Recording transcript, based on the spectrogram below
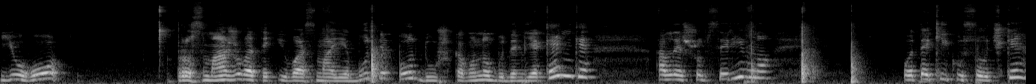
його просмажувати, і у вас має бути подушка. Воно буде м'якеньке, але що все рівно отакі кусочки.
